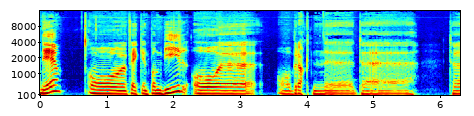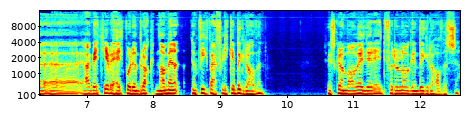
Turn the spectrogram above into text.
ned, og fikk han på en bil, og, eh, og brakte han eh, til, til Jeg vet ikke helt hvor de brakte den, men de fikk i hvert fall ikke begrave han. Jeg husker de var veldig redd for å lage en begravelse,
